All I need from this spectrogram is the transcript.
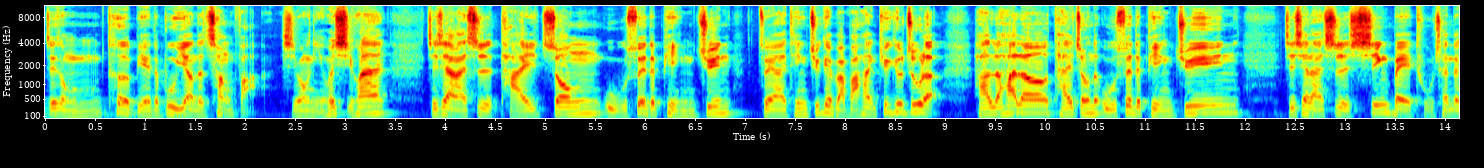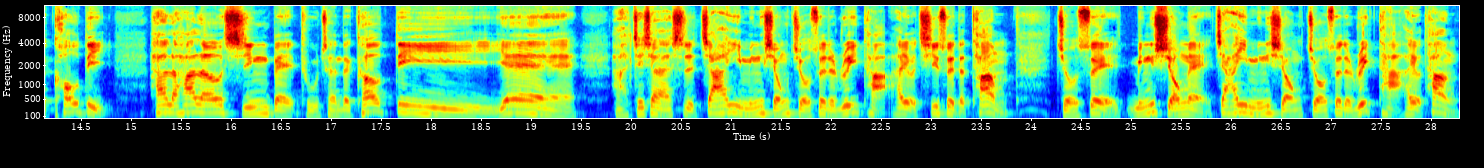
这种特别的、不一样的唱法，希望你会喜欢。接下来是台中五岁的品君，最爱听 GK 爸爸和 QQ 猪了。Hello，Hello，台中的五岁的品君。接下来是新北土城的 Cody，Hello Hello，新北土城的 Cody，耶！啊，接下来是嘉义明雄九岁的 Rita，还有七岁的 Tom，九岁明雄诶，嘉义明雄九岁的 Rita 还有 Tom，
